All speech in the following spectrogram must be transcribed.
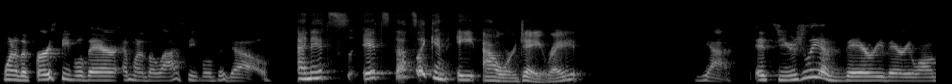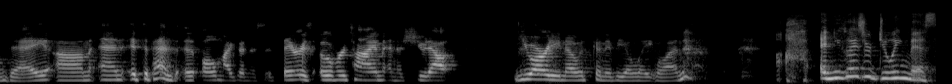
one of the first people there and one of the last people to go. And it's it's that's like an 8-hour day, right? Yes. It's usually a very, very long day. Um, and it depends. Uh, oh my goodness. If there is overtime and a shootout, you already know it's going to be a late one. And you guys are doing this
